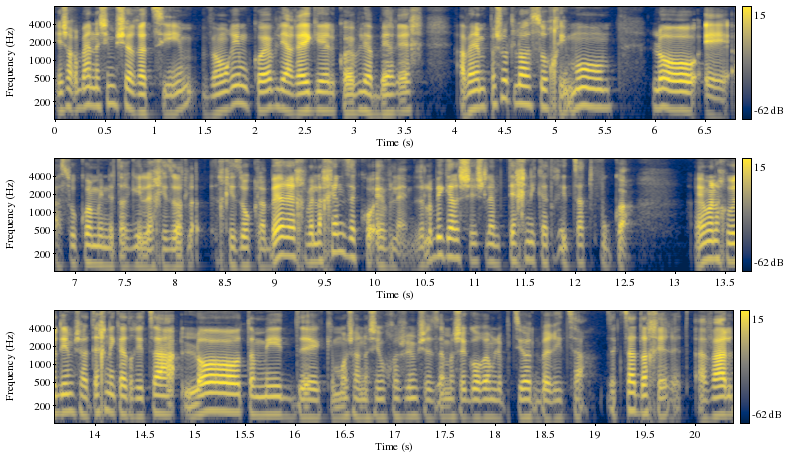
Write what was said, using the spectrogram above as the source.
יש הרבה אנשים שרצים ואומרים, כואב לי הרגל, כואב לי הברך, אבל הם פשוט לא עשו חימום, לא אה, עשו כל מיני תרגילי חיזוק, לברך, ולכן זה כואב להם. זה לא בגלל שיש להם טכניקת ריצה תפוקה. היום אנחנו יודעים שהטכניקת ריצה לא תמיד אה, כמו שאנשים חושבים שזה מה שגורם לפציעות בריצה, זה קצת אחרת, אבל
